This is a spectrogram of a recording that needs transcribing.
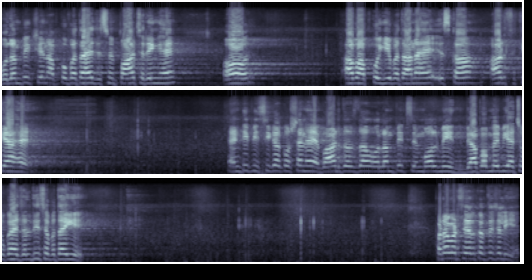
ओलंपिक चिन्ह आपको पता है, जिसमें पाँच रिंग हैं, और अब आपको ये बताना है इसका अर्थ क्या है। एनटीपीसी का क्वेश्चन है वाट दस द ओलंपिक सिंबल मीन व्यापक में भी आ चुका है, जल्दी से बताइए। फटाफट शेयर करते चलिए।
